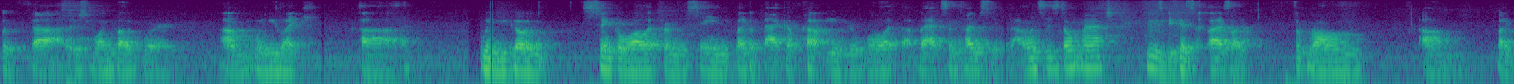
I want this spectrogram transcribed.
with uh, there's one bug where um, when you like uh, when you go and sync a wallet from the same like a backup copy of your wallet got back, sometimes the balances don't match. It's because it has like the wrong um, like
